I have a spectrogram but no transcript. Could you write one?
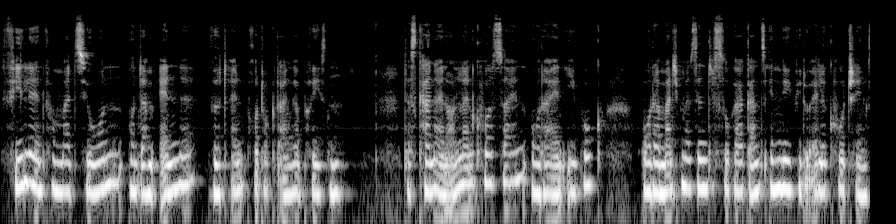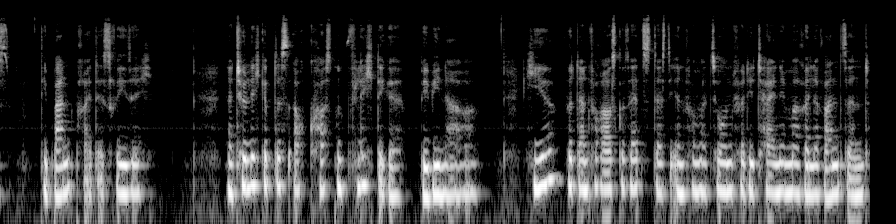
viele Informationen und am Ende wird ein Produkt angepriesen. Das kann ein Online-Kurs sein oder ein E-Book oder manchmal sind es sogar ganz individuelle Coachings. Die Bandbreite ist riesig. Natürlich gibt es auch kostenpflichtige Webinare. Hier wird dann vorausgesetzt, dass die Informationen für die Teilnehmer relevant sind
